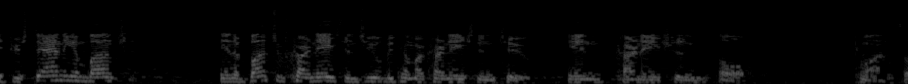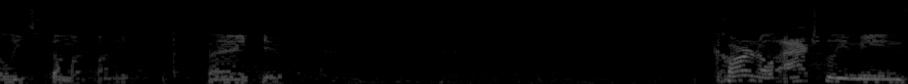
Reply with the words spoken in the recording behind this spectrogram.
if you're standing a bunch in a bunch of carnations, you'll become a carnation too. Incarnation. Oh, come on, it's at least somewhat funny. Thank you. Carnal actually means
